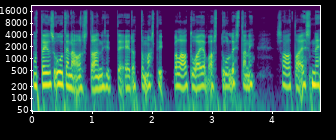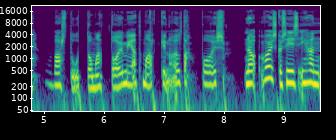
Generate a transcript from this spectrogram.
Mutta jos uutena ostaa, niin sitten ehdottomasti laatua ja vastuullista, niin saataisiin ne vastuuttomat toimijat markkinoilta pois. No voisiko siis ihan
